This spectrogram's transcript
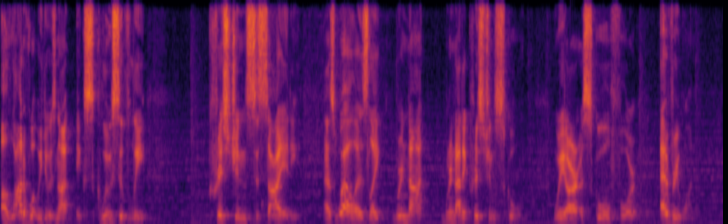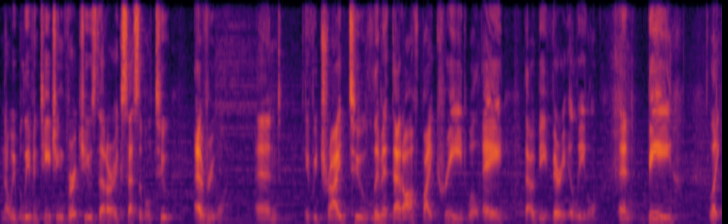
a lot of what we do is not exclusively Christian society, as well as like we're not we're not a Christian school. We are a school for everyone. Now we believe in teaching virtues that are accessible to everyone. And if we tried to limit that off by creed, well, A, that would be very illegal. And B, like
